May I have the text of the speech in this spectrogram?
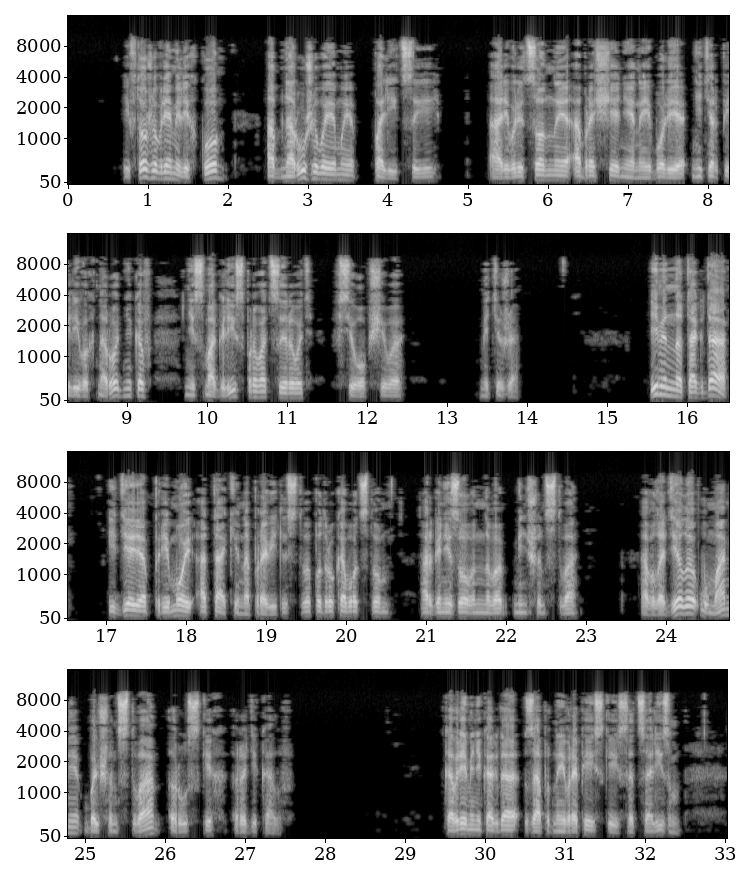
и в то же время легко обнаруживаемые полицией, а революционные обращения наиболее нетерпеливых народников не смогли спровоцировать всеобщего мятежа. Именно тогда идея прямой атаки на правительство под руководством организованного меньшинства овладела умами большинства русских радикалов. Ко времени, когда западноевропейский социализм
